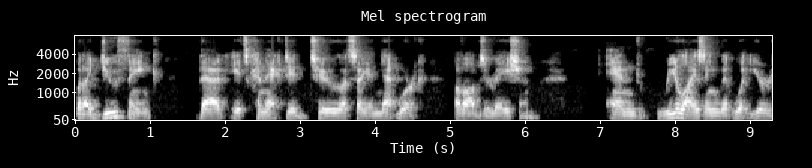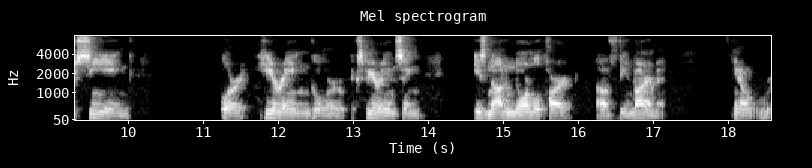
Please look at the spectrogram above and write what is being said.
But I do think that it's connected to, let's say, a network of observation and realizing that what you're seeing or hearing or experiencing is not a normal part of the environment you know,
